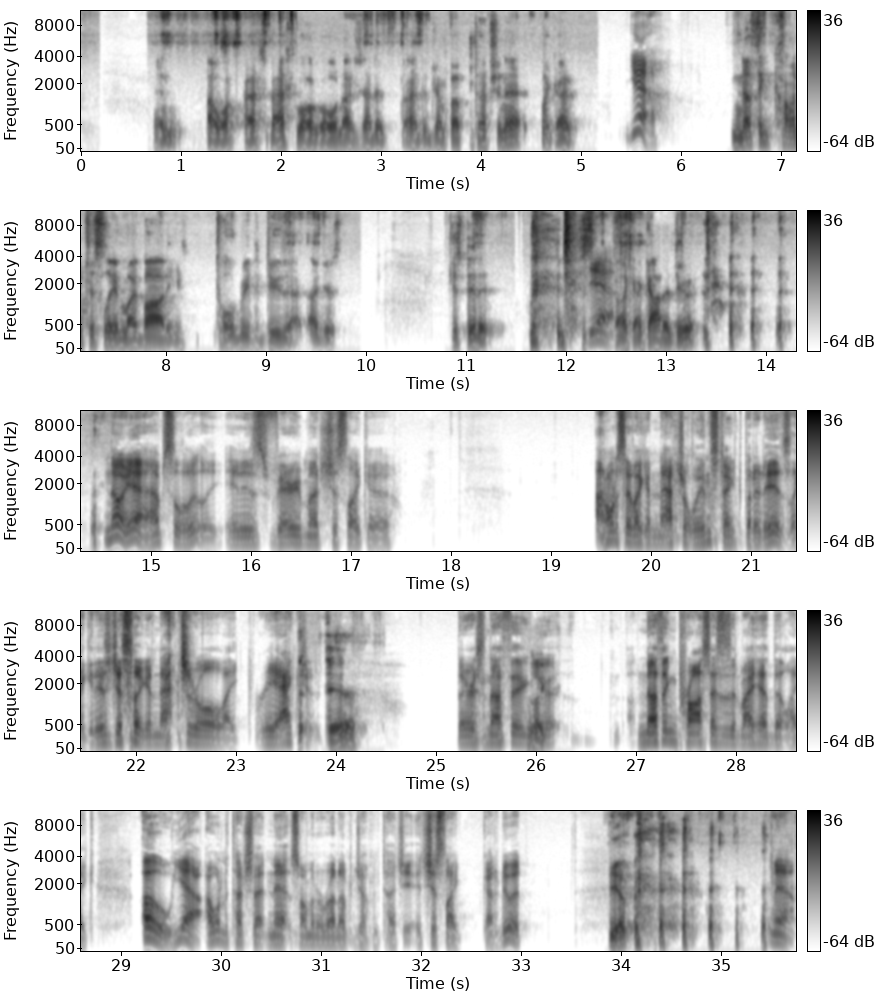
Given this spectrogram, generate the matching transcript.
and I walked past a basketball goal, and I just had to I had to jump up and touch a net. Like I yeah. nothing consciously in my body told me to do that. I just just did it. just Yeah. like I gotta do it. No, yeah, absolutely. It is very much just like a I don't want to say like a natural instinct, but it is. Like it is just like a natural like reaction. yeah. There's nothing Like- nothing processes in my head that like, oh yeah, I want to touch that net, so I'm gonna run up and jump and touch it. It's just like gotta do it. Yep. Yeah.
